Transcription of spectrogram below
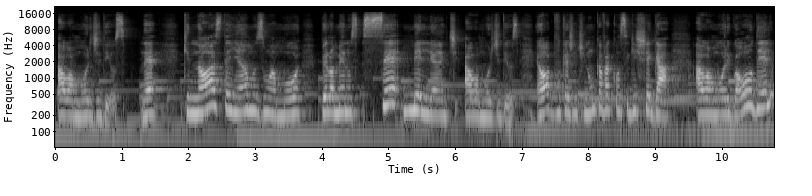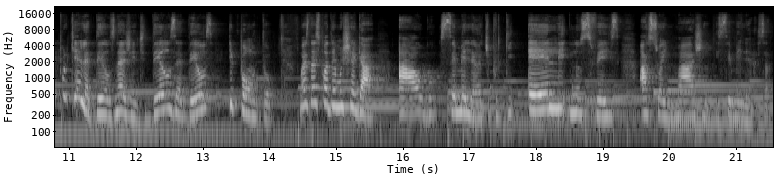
ao amor de Deus, né? Que nós tenhamos um amor pelo menos semelhante ao amor de Deus. É óbvio que a gente nunca vai conseguir chegar ao amor igual ao dele, porque ele é Deus, né, gente? Deus é Deus e ponto. Mas nós podemos chegar algo semelhante, porque ele nos fez a sua imagem e semelhança.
